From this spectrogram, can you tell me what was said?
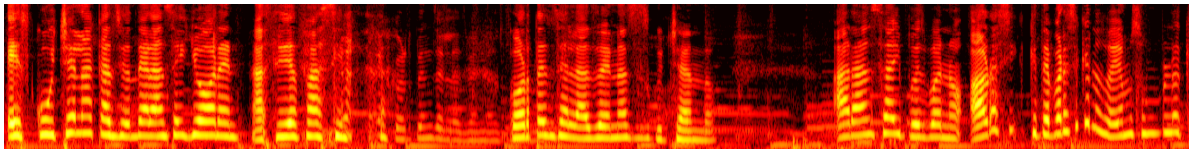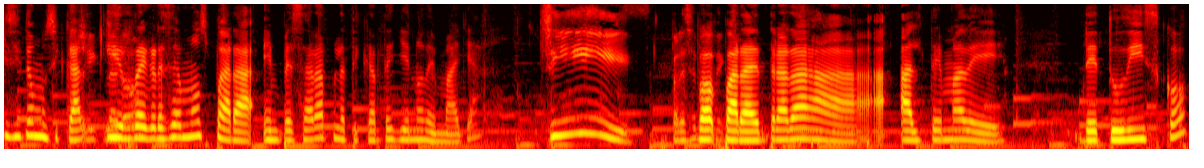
Escuchen la canción de Aranza y lloren, así de fácil. Córtense las venas. Córtense las venas escuchando. Aranza, y pues bueno, ahora sí, ¿que te parece que nos vayamos a un bloquecito musical Sí, y regresemos para empezar a platicarte lleno de Maya? Sí, parece Pa- para entrar a- a- al tema de, de tu disco.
